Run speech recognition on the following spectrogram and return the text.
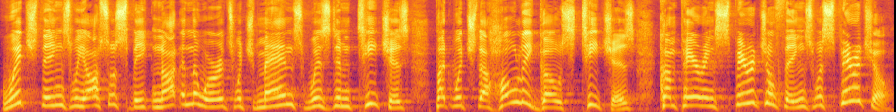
Which things we also speak, not in the words which man's wisdom teaches, but which the Holy Ghost teaches, comparing spiritual things with spiritual.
